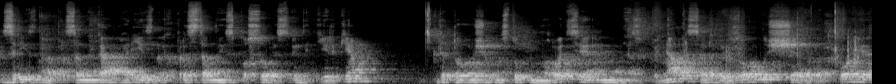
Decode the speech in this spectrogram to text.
з різними представниками різних представництв посольств і не тільки. Для того, щоб в наступному році ми не зупинялися, реалізовували ще додаткові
